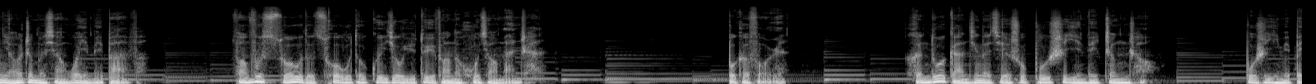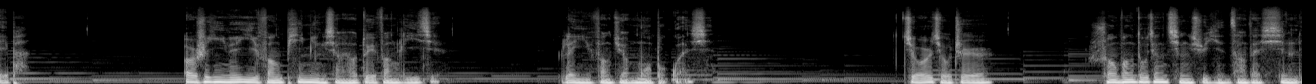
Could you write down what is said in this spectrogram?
你要这么想，我也没办法。”仿佛所有的错误都归咎于对方的胡搅蛮缠。不可否认，很多感情的结束不是因为争吵，不是因为背叛，而是因为一方拼命想要对方理解，另一方却漠不关心。久而久之，双方都将情绪隐藏在心里。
